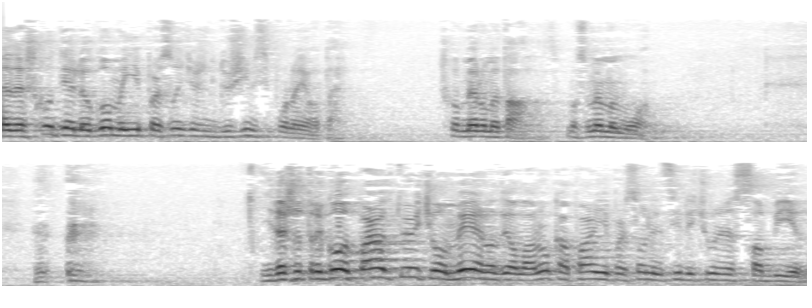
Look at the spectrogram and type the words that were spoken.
edhe shko dialogo me një person që është në dyshim si puna jote. Shko merru me ta, mos më me mua. Gjithashtu tregohet para këtyre që Omer radhiyallahu anhu ka parë një person i cili quhej Sabig.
